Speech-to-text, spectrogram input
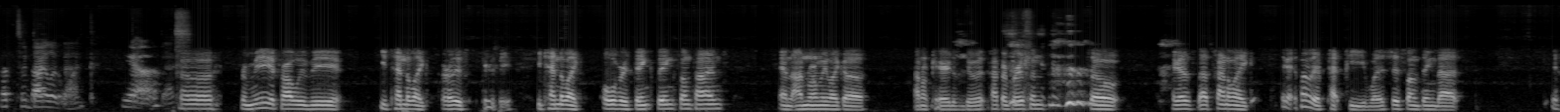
That's so that's dial it the one. back. Yeah. Dial it back. Uh, for me, it'd probably be you tend to like, or at least seriously, you tend to like overthink things sometimes, and I'm normally like a, I don't care, just do it type of person. so, I guess that's kind of like, it's not really a pet peeve, but it's just something that is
